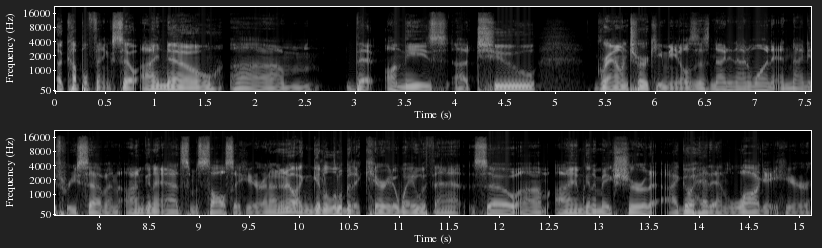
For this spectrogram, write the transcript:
a couple things. So I know um, that on these uh, two ground turkey meals is 99.1 and 93.7. I'm going to add some salsa here, and I know I can get a little bit carried away with that, so um, I am going to make sure that I go ahead and log it here.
